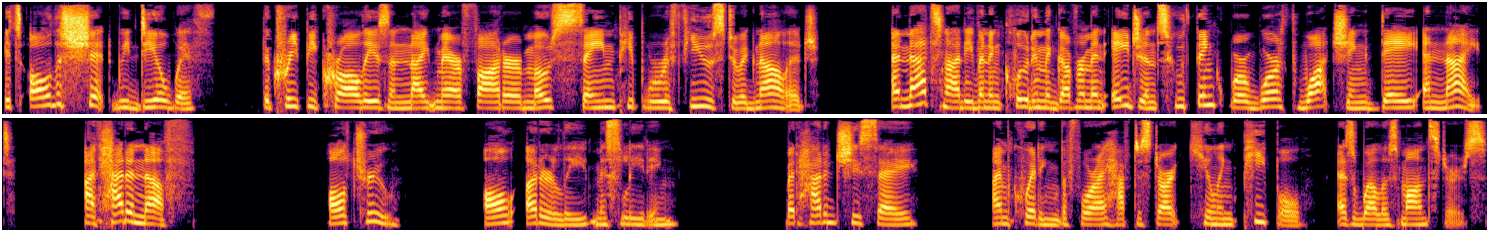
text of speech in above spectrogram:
It's all the shit we deal with. The creepy crawlies and nightmare fodder most sane people refuse to acknowledge. And that's not even including the government agents who think we're worth watching day and night. I've had enough. All true, all utterly misleading. But how did she say, I'm quitting before I have to start killing people as well as monsters,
